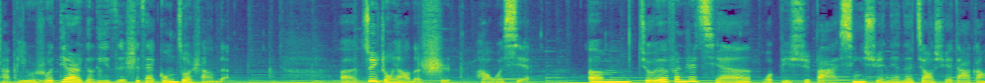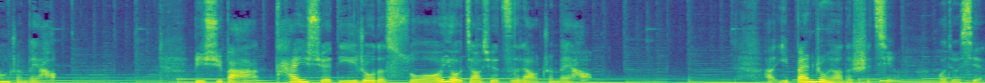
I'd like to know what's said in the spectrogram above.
啊比如说第二个例子是在工作上的，呃，最重要的是，好，我写，嗯，九月份之前我必须把新学年的教学大纲准备好，必须把开学第一周的所有教学资料准备好。好，一般重要的事情，我就写，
